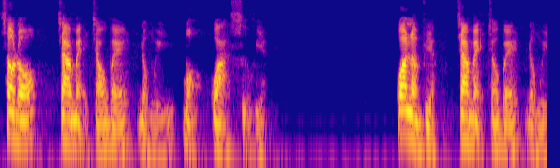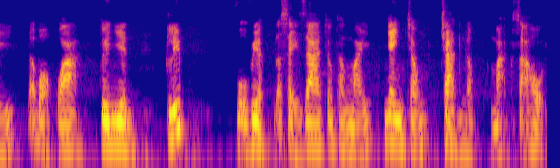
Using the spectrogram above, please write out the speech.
sau đó cha mẹ cháu bé đồng ý bỏ qua sự việc. Qua làm việc, cha mẹ cháu bé đồng ý đã bỏ qua, tuy nhiên clip vụ việc đã xảy ra trong thang máy nhanh chóng tràn ngập mạng xã hội.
